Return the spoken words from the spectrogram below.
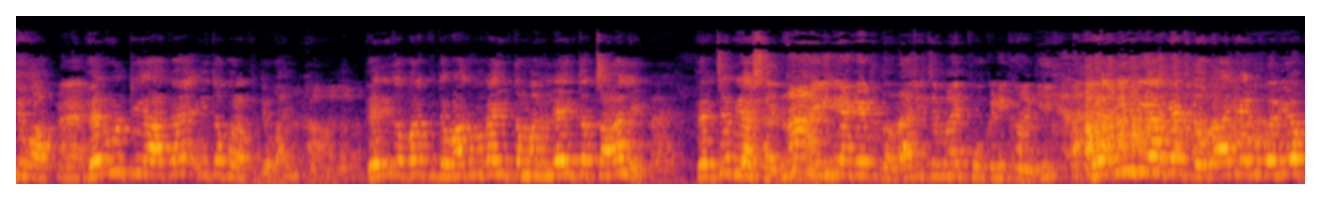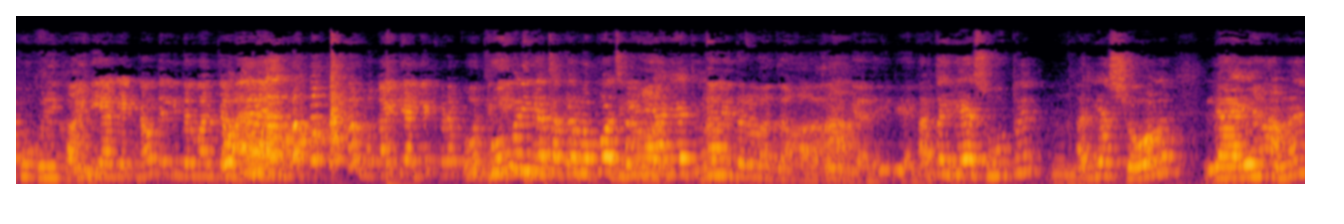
देवा हाँ। फिर उल्टी आ गए ये तो बर्फ़ देवाई फिर ये तो बर्फ़ देवा के मगा ये तो मर ले तो चाल फिर जब यह सही ना इंडिया गेट दोहरा लीजिए मैं फूकनी खांगी। फिर इंडिया गेट दौड़ा लिया नु बोली ये फूकनी खाएँगे इंडिया गेट ना दिल्ली दरवाज़ा वो दिल्ली- इंडिया गेट कड़ा फूकनी के चक्कर में पहुँच गई इंडिया गेट दिल्ली दरवाज़ा हाँ, हाँ। है अब तो ये सूट और ये शॉल ले आए हैं हमें।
